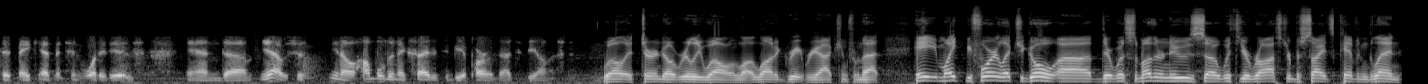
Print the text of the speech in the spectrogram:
that make Edmonton what it is. And um, yeah, I was just you know humbled and excited to be a part of that. To be honest. Well, it turned out really well. A lot of great reaction from that. Hey, Mike, before I let you go, uh, there was some other news uh, with your roster besides Kevin Glenn.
